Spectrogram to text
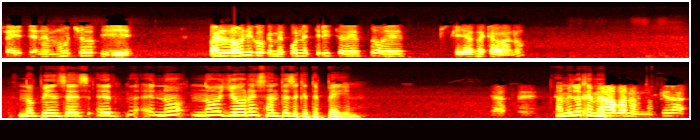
Sí, tiene muchos y... Bueno, lo único que me pone triste de esto es pues, que ya se acaba, ¿no? No pienses, eh, eh, no, no llores antes de que te peguen. Ya sé. A mí lo que me... No, bueno, nos queda...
